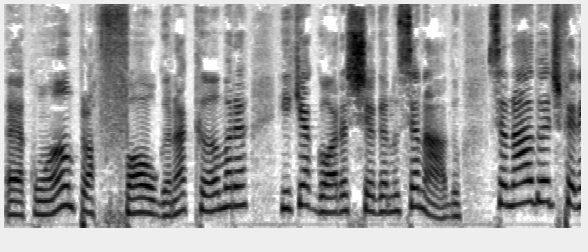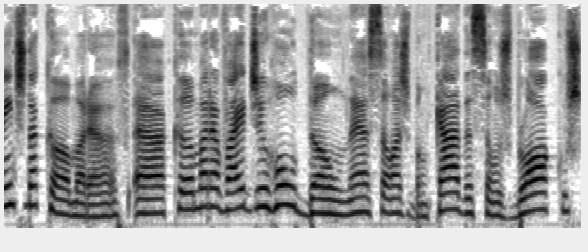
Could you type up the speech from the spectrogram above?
é, com ampla folga na Câmara e que agora chega no Senado. O Senado é diferente da Câmara. A Câmara vai de roldão, né? São as bancadas, são os blocos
